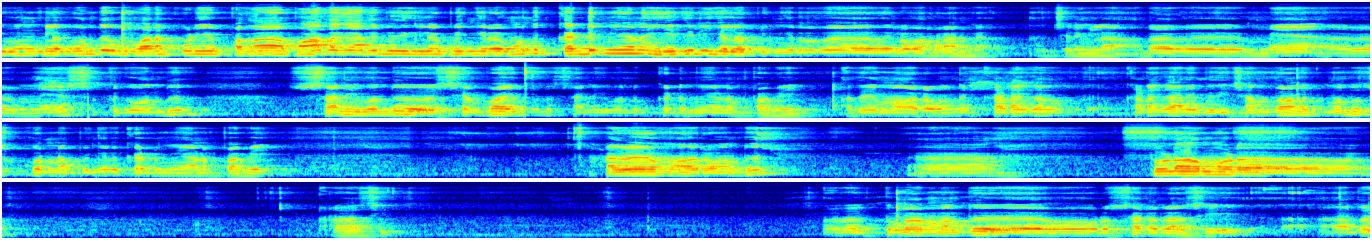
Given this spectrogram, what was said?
இவங்களுக்கு வந்து வரக்கூடிய பதா பாதகாதிபதிகள் அப்படிங்கிறவங்க வந்து கடுமையான எதிரிகள் அப்படிங்கிறத இதில் வர்றாங்க. சரிங்களா? அதாவது மே மேசத்துக்கு மேஷத்துக்கு வந்து சனி வந்து செவ்வாய்க்கு வந்து சனி வந்து கடுமையான பகை. அதே மாதிரி வந்து கடக கடகாதிபதி சந்திரனுக்கு வந்து சுக்கரன் அப்படிங்கிறது கடுமையான பகை. அதே மாதிரி வந்து துலாமோட ராசி. அதாவது துலாம் வந்து ஒரு சடராசி. அது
